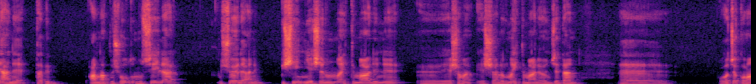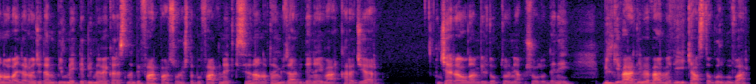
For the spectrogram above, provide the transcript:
yani tabi anlatmış olduğumuz şeyler şöyle hani bir şeyin yaşanılma ihtimalini e, yaşama yaşanılma ihtimali önceden e, olacak olan olaylar önceden bilmekle bilmemek arasında bir fark var sonuçta. Bu farkın etkisini de anlatan güzel bir deney var. Karaciğer cerrah olan bir doktorun yapmış olduğu deney. Bilgi verdiği ve vermediği iki hasta grubu var.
